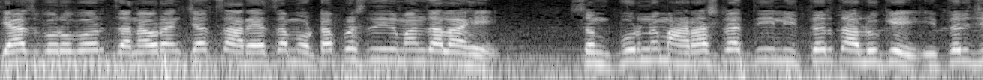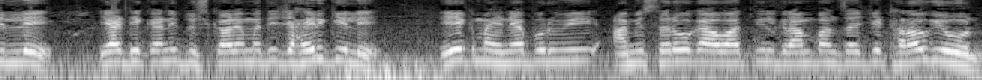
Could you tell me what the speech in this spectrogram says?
त्याचबरोबर जनावरांच्या चाऱ्याचा मोठा प्रश्न निर्माण झाला आहे. संपूर्ण महाराष्ट्रातील इतर तालुके इतर जिल्हे या ठिकाणी दुष्काळामध्ये जाहीर केले. एक महिन्यापूर्वी आम्ही सर्व गावातील ग्रामपंचायतीचे ठराव घेऊन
